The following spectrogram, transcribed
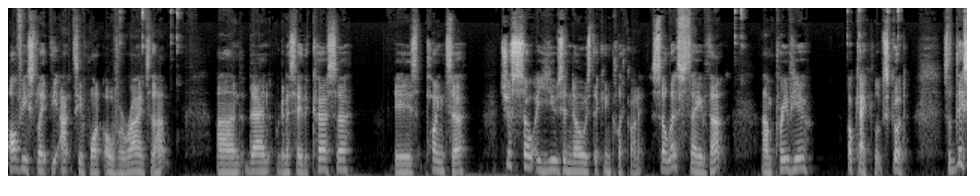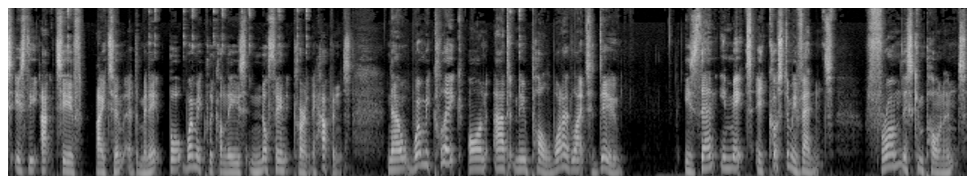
Obviously, the active one overrides that. And then we're going to say the cursor is pointer, just so a user knows they can click on it. So let's save that and preview. Okay, looks good. So this is the active item at the minute, but when we click on these, nothing currently happens. Now, when we click on add new poll, what I'd like to do is then emit a custom event from this component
